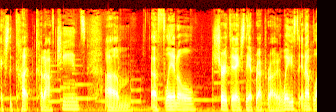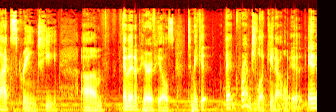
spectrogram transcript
actually cut, cut off jeans, um, a flannel shirt that actually had wrapped around my waist and a black screen tee. Um, and then a pair of heels to make it that grunge look, you know. It, and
